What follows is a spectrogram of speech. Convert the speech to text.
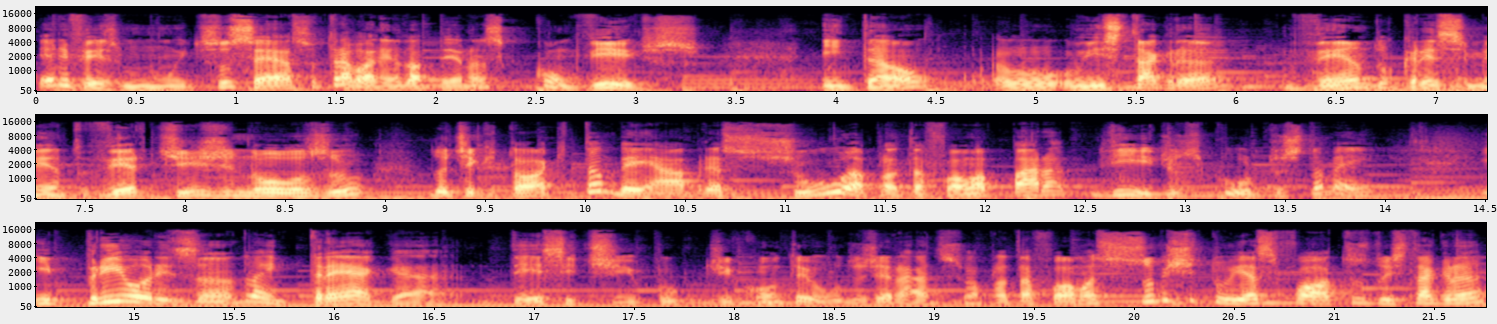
ele fez muito sucesso trabalhando apenas com vídeos. Então, o, o Instagram, vendo o crescimento vertiginoso do TikTok também abre a sua plataforma para vídeos curtos também e priorizando a entrega desse tipo de conteúdo gerado em sua plataforma, substitui as fotos do Instagram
